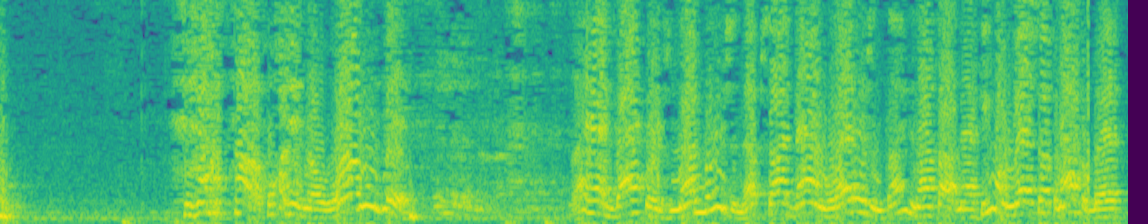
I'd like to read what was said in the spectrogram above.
And I thought, what in the world is this? They had backwards numbers and upside down letters and things, and I thought, now if you want to mess up an alphabet,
